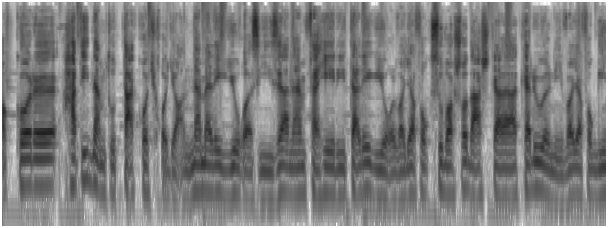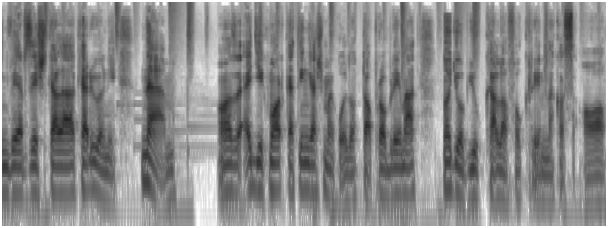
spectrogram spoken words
akkor hát így nem tudták, hogy hogyan. Nem elég jó az íze, nem fehérít elég jól, vagy a fogszúvasodást kell elkerülni, vagy a fogínvérzést kell elkerülni. Nem. Az egyik marketinges megoldotta a problémát, nagyobb lyuk kell a fogkrémnek a, a,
